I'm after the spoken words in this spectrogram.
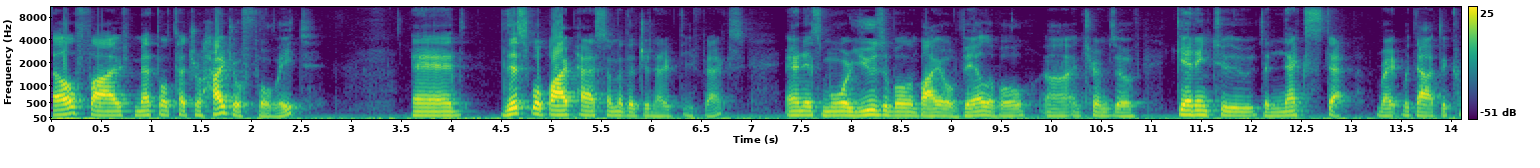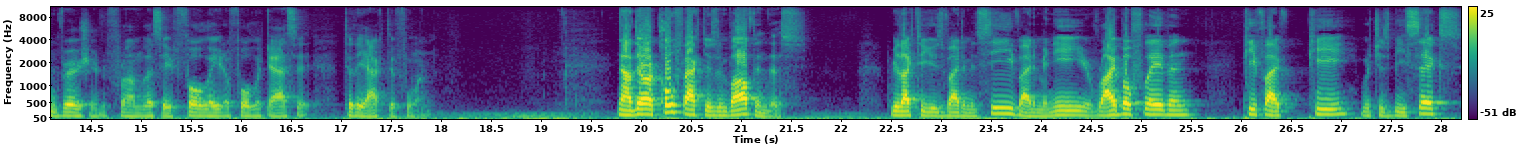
L5-methyl tetrahydrofolate, and this will bypass some of the genetic defects, and it's more usable and bioavailable uh, in terms of getting to the next step right, without the conversion from, let's say, folate or folic acid to the active form. Now, there are cofactors involved in this. We like to use vitamin C, vitamin E, riboflavin, P5P, which is B6,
